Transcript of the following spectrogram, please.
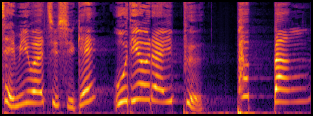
재미와 지식의 오디오 라이프. 팝빵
